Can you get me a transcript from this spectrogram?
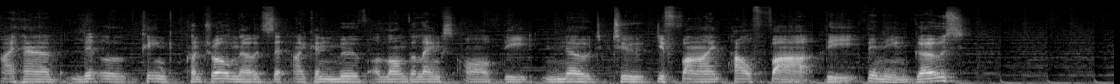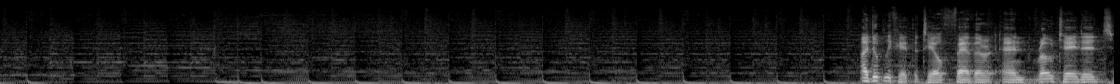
I have little pink control nodes that I can move along the length of the node to define how far the thinning goes. I duplicate the tail feather and rotate it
